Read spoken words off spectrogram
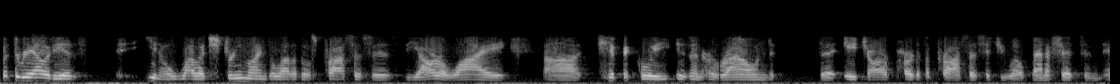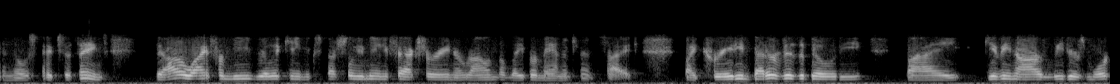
but the reality is, you know, while it streamlines a lot of those processes, the ROI uh, typically isn't around the HR part of the process, if you will, benefits and, and those types of things. The ROI for me really came, especially in manufacturing, around the labor management side. By creating better visibility, by giving our leaders more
